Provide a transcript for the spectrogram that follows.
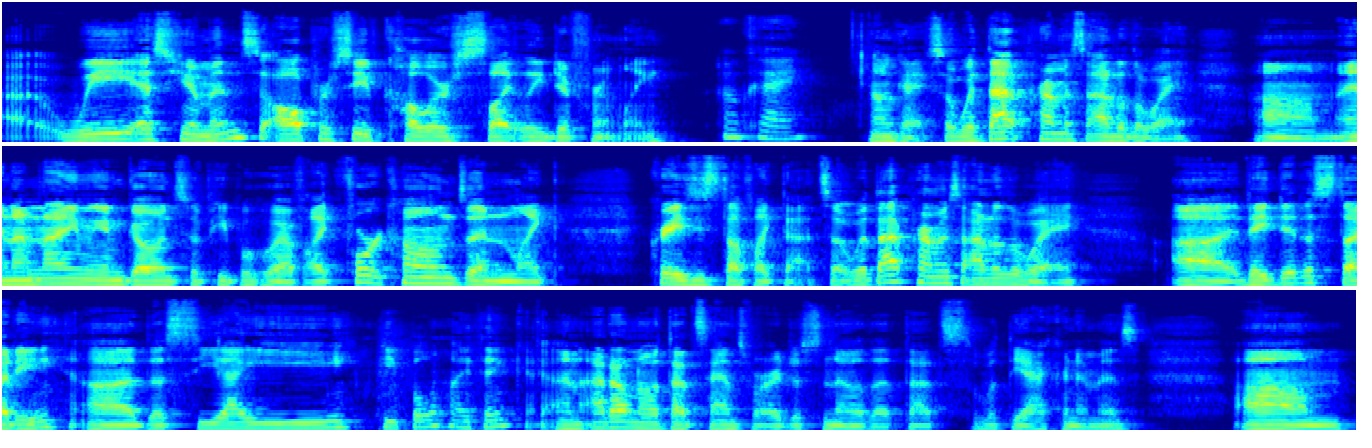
uh, we as humans all perceive color slightly differently. Okay. Okay, so with that premise out of the way, um, and I'm not even going to go into people who have like four cones and like crazy stuff like that. So with that premise out of the way, uh, they did a study, uh, the CIE people, I think, and I don't know what that stands for. I just know that that's what the acronym is. Um,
